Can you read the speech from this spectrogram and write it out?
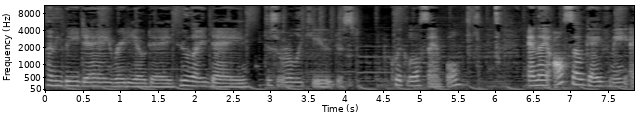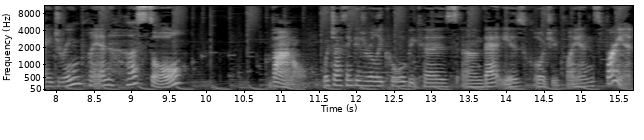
Honeybee Day, Radio Day, Kool-Aid Day. Just really cute, just quick little sample. And they also gave me a Dream Plan Hustle vinyl, which I think is really cool because um, that is Chloetry Plan's brand,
